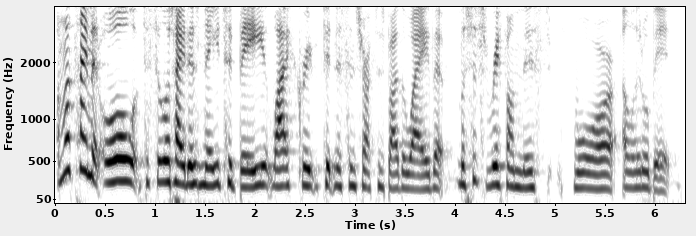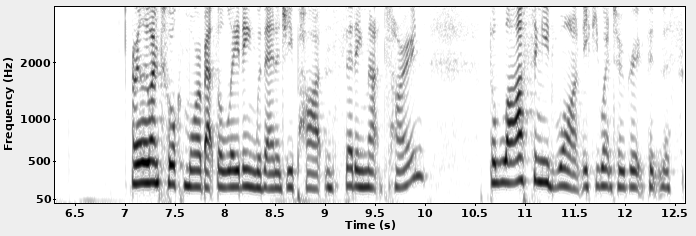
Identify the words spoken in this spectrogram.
I'm not saying that all facilitators need to be like group fitness instructors, by the way, but let's just riff on this for a little bit. I really want to talk more about the leading with energy part and setting that tone. The last thing you'd want if you went to a group fitness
